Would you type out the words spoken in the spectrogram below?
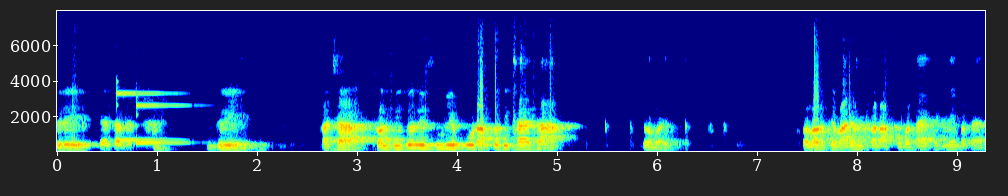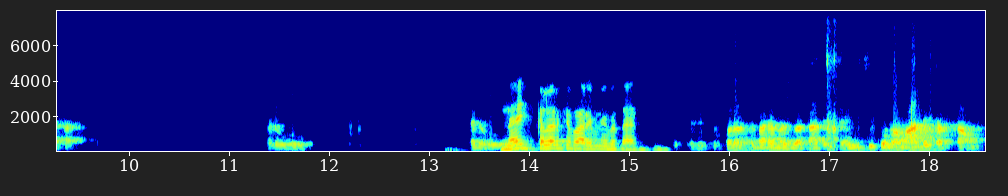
ग्रे, क्या कर देते हैं? ग्रे। अच्छा कल विजुअल स्टूडियो कोड आपको दिखाया था? क्यों भाई? कलर के बारे में कल आपको बताया था कि नहीं बताया था? हेलो? हेलो? नहीं कलर के बारे में नहीं बताया था। तो कलर के बारे में बता देते हैं। इसी को मैं वहाँ ले चलता हूँ।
